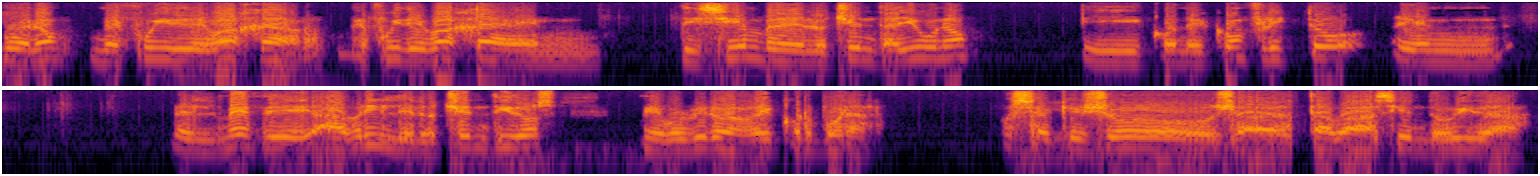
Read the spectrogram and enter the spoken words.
Bueno, me fui de baja, me fui de baja en diciembre del 81 y con el conflicto en el mes de abril del 82 me volvieron a reincorporar. O sea que yo ya estaba haciendo vida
